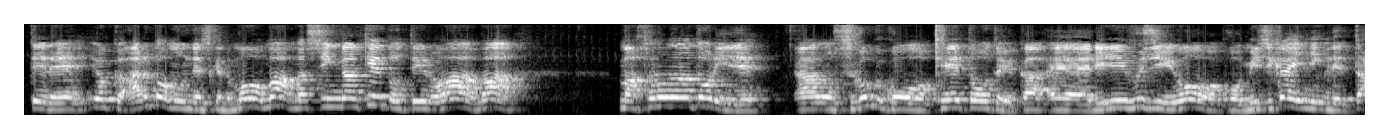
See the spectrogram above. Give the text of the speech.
ってね、よくあると思うんですけども、まあ、マシンガン系統っていうのは、まあ、まあ、その名の通りにね、あの、すごくこう、系統というか、えー、リリーフ陣を、こう、短いイニングでダ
